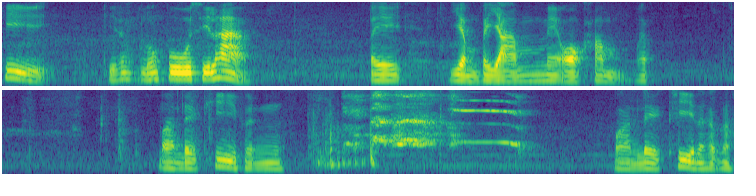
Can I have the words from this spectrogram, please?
ที่ที่หลวงปู่ศิลาไปเยี่ยมไปยามแม่ออกคำครับบ้านเลขที่เพิ่นบ้านเลขที่นะครับเนาะ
